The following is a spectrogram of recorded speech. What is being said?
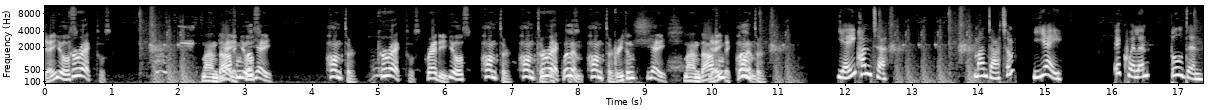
Yay. Yos. Correctus. Mandatum. Yay. Yos. Yay. Hunter. Correctus. Ready. Yos. Hunter. Hunter. Correctus. Equilin. Hunter. Greeting. Yay. Mandatum. Yay. Hunter. Yay. Hunter. Mandatum. Yay. Equilin. Bulden.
